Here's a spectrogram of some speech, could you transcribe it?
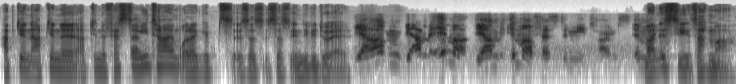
Habt ihr, habt ihr eine, habt ihr eine feste Me-Time oder gibt's, ist, das, ist das individuell? Wir haben, wir haben immer, wir haben immer feste Me-Times. Immer. Wann ist die? Sag mal,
